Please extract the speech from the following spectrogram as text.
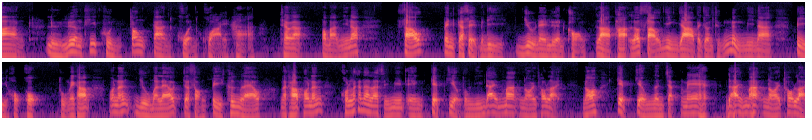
บ้าน หรือเรื่องที่คุณต้องการขวนขวายหาใช่ไหมประมาณนี้เนาะเสา เป็นเกษตรบดีอยู่ในเรือนของลาภะแล้วเสายิงยาวไปจนถึง 1 มีนาปี 66 ถูกไหมครับ เพราะนั้นอยู่มาแล้วจะ 2 ปีครึ่งแล้วนะครับ เพราะฉะนั้นคนลัคนาราศีมีนเองเก็บเกี่ยวตรงนี้ได้มากน้อยเท่าไหร่เนาะเก็บเกี่ยวเงินจากแม่ได้มากน้อยเท่าไหร่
